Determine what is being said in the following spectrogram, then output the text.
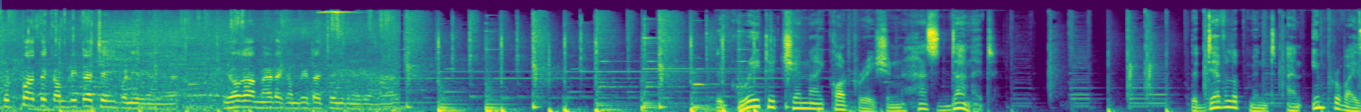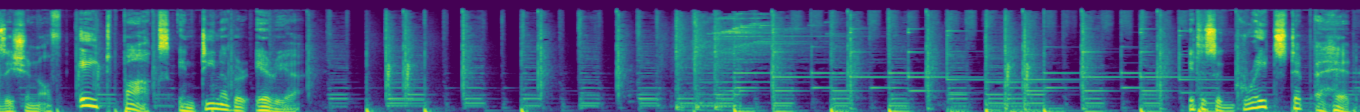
ஃபுட்பாத்து கம்ப்ளீட்டாக சேஞ்ச் பண்ணியிருக்காங்க யோகா மேடை கம்ப்ளீட்டாக சேஞ்ச் பண்ணியிருக்காங்க The Greater Chennai Corporation has done it. The development and improvisation of eight parks in T Nagar area It is a great step ahead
